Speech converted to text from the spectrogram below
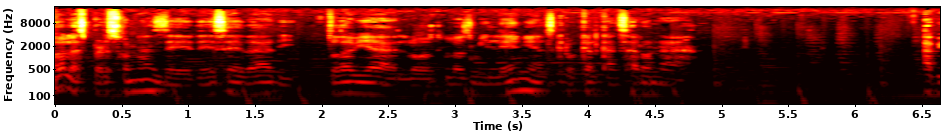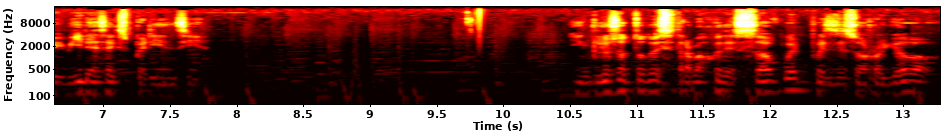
todas las personas de, esa edad y todavía los, los, millennials creo que alcanzaron a, a vivir esa experiencia. Incluso todo ese trabajo de software pues desarrolló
